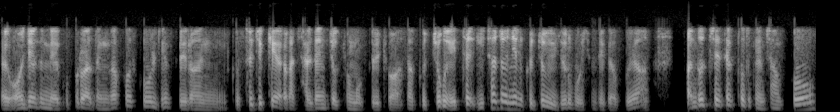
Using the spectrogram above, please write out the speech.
어제도 메코프로라든가 포스코홀딩스 이런 그 수직 계열화가 잘 된 쪽 종목들이 좋아서 그쪽은 2차, 2차 전지는 그쪽 위주로 보시면 되겠고요. 반도체 섹터도 괜찮고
